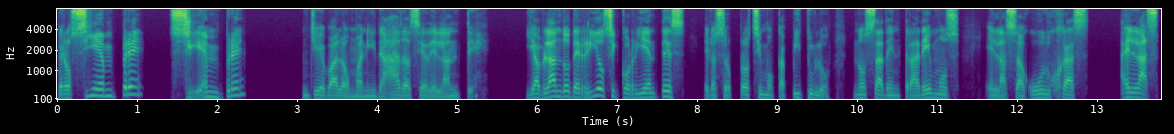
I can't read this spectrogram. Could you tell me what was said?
pero siempre, siempre lleva a la humanidad hacia adelante. Y hablando de ríos y corrientes, en nuestro próximo capítulo nos adentraremos en las agujas, en las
